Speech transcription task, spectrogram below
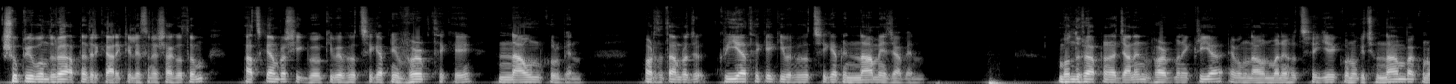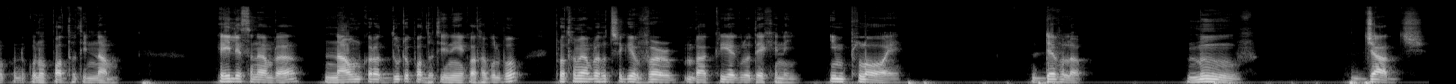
সুপ্রিয় বন্ধুরা, আপনাদেরকে আরেকটি লেসনে স্বাগতম। আজকে আমরা শিখব কীভাবে হচ্ছে কি আপনি ভার্ব থেকে নাউন করবেন। অর্থাৎ আমরা ক্রিয়া থেকে কীভাবে হচ্ছে কি আপনি নামে যাবেন। বন্ধুরা, আপনারা জানেন ভার্ব মানে ক্রিয়া এবং নাউন মানে হচ্ছে গিয়ে কোনো কিছু নাম বা কোনো, কোনো- পদ্ধতির নাম। এই লেসনে আমরা নাউন করার দুটো পদ্ধতি নিয়ে কথা বলব। প্রথমে আমরা হচ্ছে গিয়ে ভার্ব বা ক্রিয়াগুলো দেখে নিই। ইমপ্লয় ডেভেলপ মুভ জাজ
